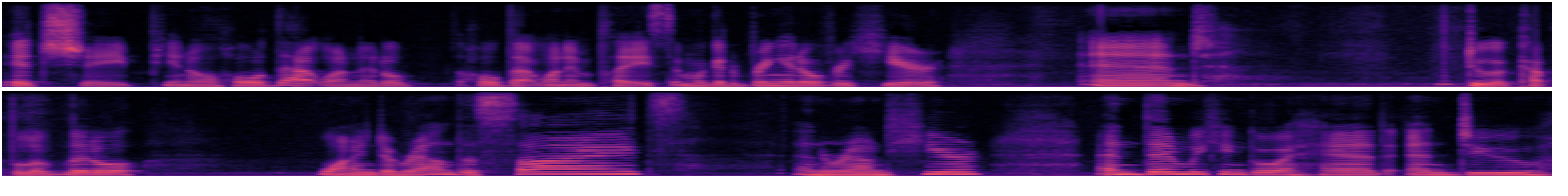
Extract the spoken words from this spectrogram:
its shape you know hold that one. It'll hold that one in place. And we're going to bring it over here and do a couple of little wind around the sides and around here. And then we can go ahead and do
